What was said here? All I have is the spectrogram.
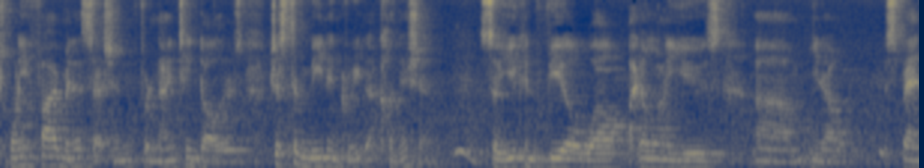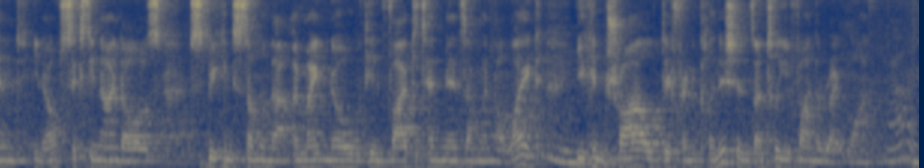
25 minute session for $19 just to meet and greet a clinician. Mm. So you can feel, well, I don't want to use, um, you know, spend, you know, $69 speaking to someone that I might know within five to 10 minutes I might not like. Mm. You can trial different clinicians until you find the right one. Wow.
